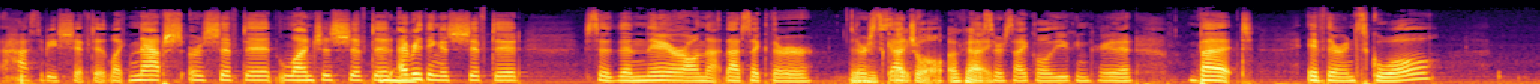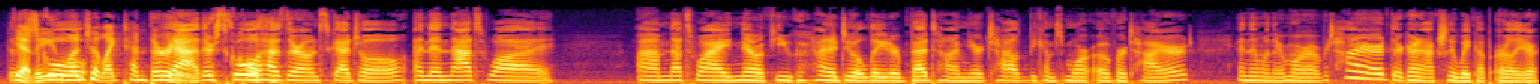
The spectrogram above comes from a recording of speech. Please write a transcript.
has to be shifted. Like naps are shifted, lunch is shifted, Mm-hmm. everything is shifted. So then they're on that that's like their Their their schedule. cycle. Okay. That's their cycle. You can create it. But if they're in school, yeah they eat school- lunch at like ten thirty yeah, their school has their own schedule, and then that's why um, that's why I know if you kind of do a later bedtime, your child becomes more overtired, and then when they're more overtired, they're going to actually wake up earlier.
